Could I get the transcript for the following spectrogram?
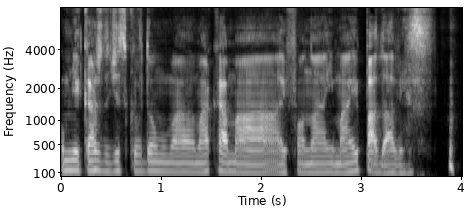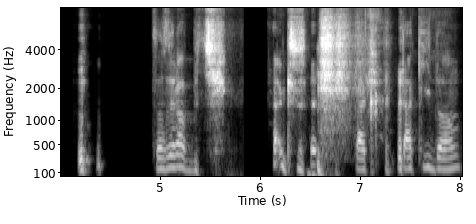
u mnie każde dziecko w domu ma Maca, ma iPhone'a i ma iPada, więc co zrobić? Także tak, tak idą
